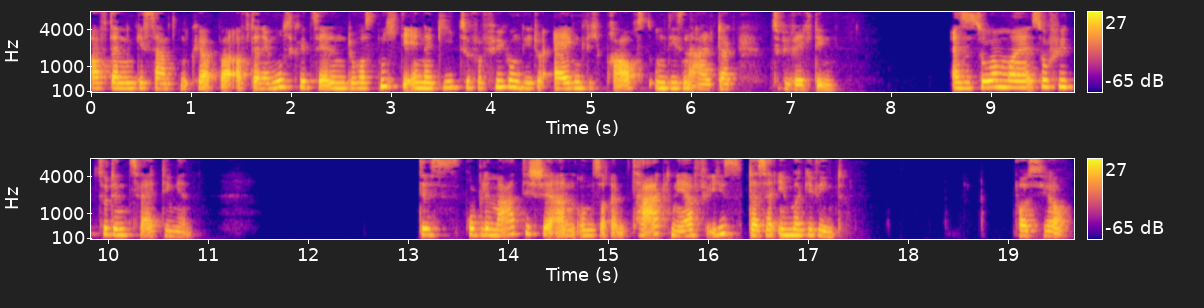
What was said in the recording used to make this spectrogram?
auf deinen gesamten Körper, auf deine Muskelzellen. Du hast nicht die Energie zur Verfügung, die du eigentlich brauchst, um diesen Alltag zu bewältigen. Also so einmal, so viel zu den zwei Dingen. Das Problematische an unserem Tagnerv ist, dass er immer gewinnt. Was ja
